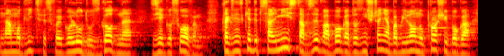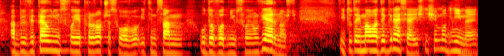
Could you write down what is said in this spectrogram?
na modlitwy swojego ludu, zgodne z Jego słowem. Tak więc, kiedy psalmista wzywa Boga do zniszczenia Babilonu, prosi Boga, aby wypełnił swoje prorocze słowo i tym samym udowodnił swoją wierność. I tutaj mała dygresja. Jeśli się modlimy,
